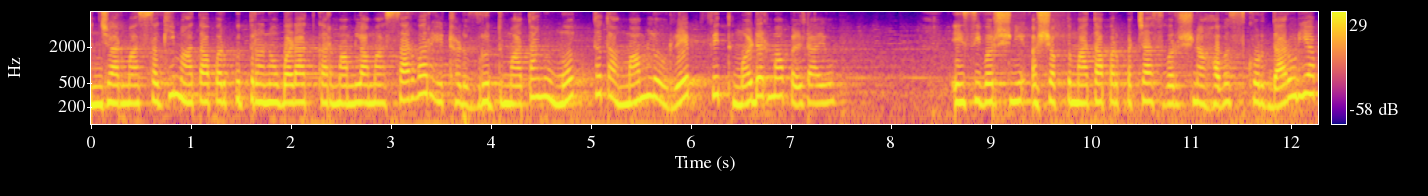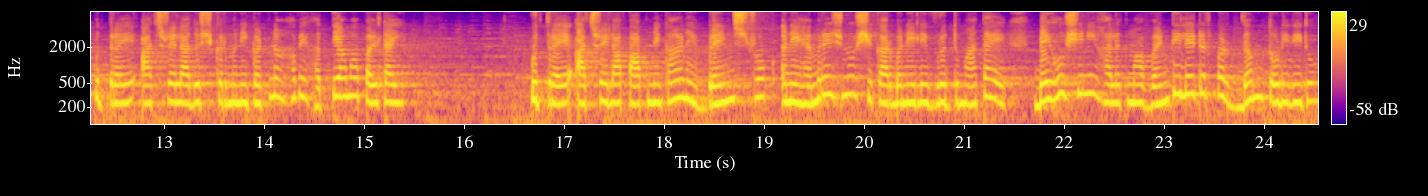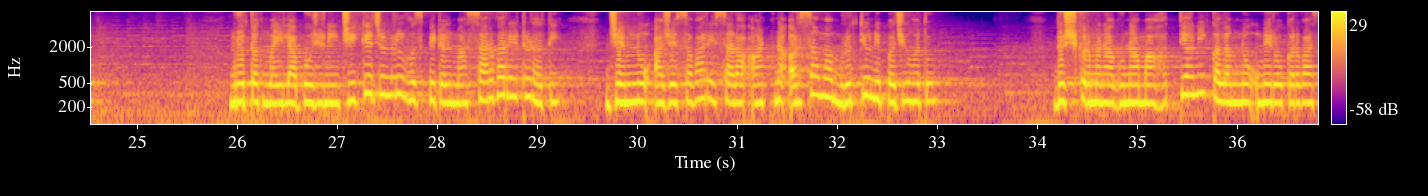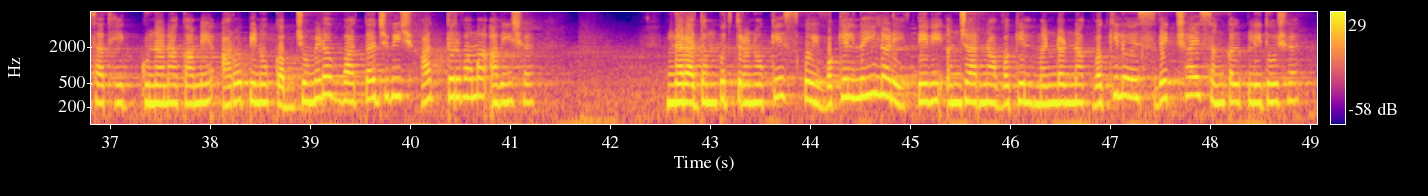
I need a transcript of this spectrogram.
અંજારમાં સગી માતા પર પુત્રનો બળાત્કાર મામલામાં સારવાર હેઠળ વૃદ્ધ માતાનું મોત થતાં મામલો રેપ વિથ મર્ડરમાં પલટાયો. એંસી વર્ષની અશક્ત માતા પર પચાસ વર્ષના હવસખોર દારૂડિયા પુત્રએ આચરેલા દુષ્કર્મની ઘટના હવે હત્યામાં પલટાઈ. પુત્રએ આચરેલા પાપને કારણે બ્રેઇન સ્ટ્રોક અને હેમરેજનો શિકાર બનેલી વૃદ્ધ માતાએ બેહોશીની હાલતમાં વેન્ટિલેટર પર દમ તોડી દીધો. મૃતક મહિલા ભુજની જીકે જનરલ હોસ્પિટલમાં સારવાર હેઠળ હતી. જેમનું આજે સવારે સાડા આઠના અરસામાં મૃત્યુ નિપજ્યું હતું. દુષ્કર્મના ગુનામાં હત્યાની કલમનો ઉમેરો કરવા સાથે ગુનાના કામે આરોપીનો કબજો મેળવવા તજવીજ હાથ ધરવામાં આવી છે. નરાધમપુત્રનો કેસ કોઈ વકીલ નહીં લડે તેવી અંજારના વકીલ મંડળના વકીલોએ સ્વેચ્છાએ સંકલ્પ લીધો છે.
